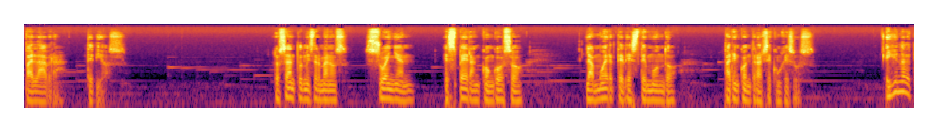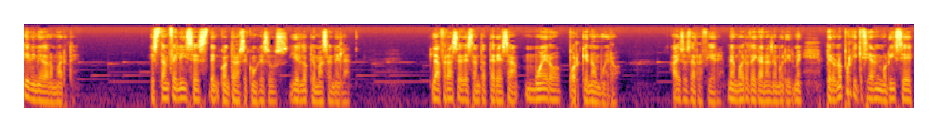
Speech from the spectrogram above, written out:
Palabra de Dios. Los santos, mis hermanos, sueñan, esperan con gozo la muerte de este mundo para encontrarse con Jesús. Ellos no le tienen miedo a la muerte. Están felices de encontrarse con Jesús y es lo que más anhelan. La frase de Santa Teresa, muero porque no muero. A eso se refiere. Me muero de ganas de morirme, pero no porque quisieran morirse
